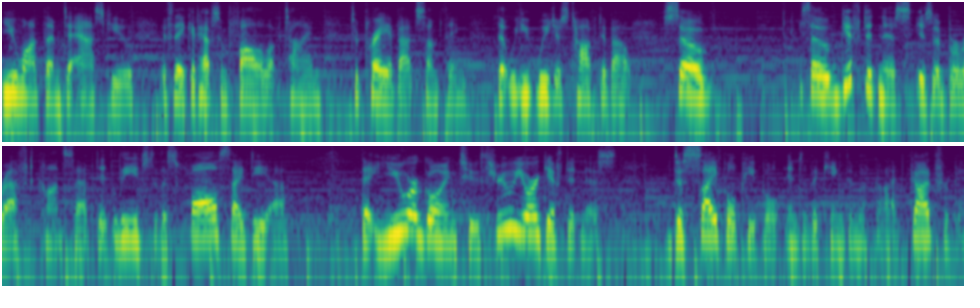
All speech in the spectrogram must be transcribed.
You want them to ask you if they could have some follow up time to pray about something that we, we just talked about. So, so, giftedness is a bereft concept. It leads to this false idea that you are going to, through your giftedness, disciple people into the kingdom of God. God forbid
